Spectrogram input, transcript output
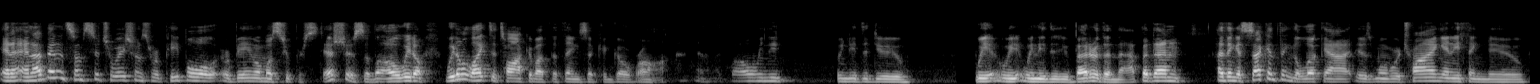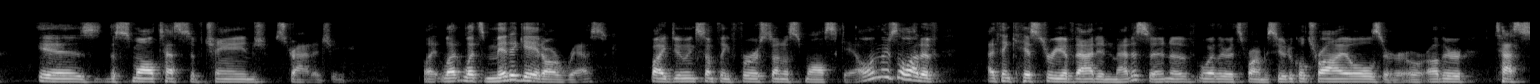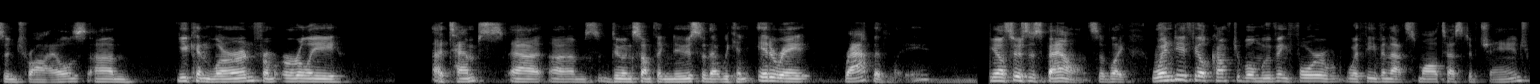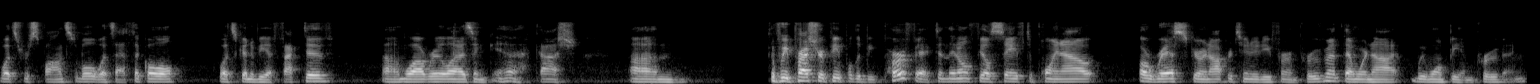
And, and I've been in some situations where people are being almost superstitious of, oh, we don't we don't like to talk about the things that could go wrong. And I'm like, well, we need we need to do we, we we need to do better than that. But then I think a second thing to look at is when we're trying anything new is the small tests of change strategy. Like let, let's mitigate our risk by doing something first on a small scale. And there's a lot of I think history of that in medicine, of whether it's pharmaceutical trials or, or other tests and trials. Um, you can learn from early attempts at um, doing something new so that we can iterate rapidly. You know, so there's this balance of like, when do you feel comfortable moving forward with even that small test of change? What's responsible? What's ethical? What's going to be effective? Um, while realizing, yeah, gosh, um, if we pressure people to be perfect and they don't feel safe to point out a risk or an opportunity for improvement, then we're not we won't be improving.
